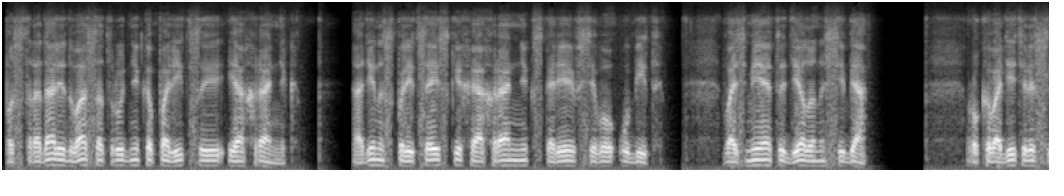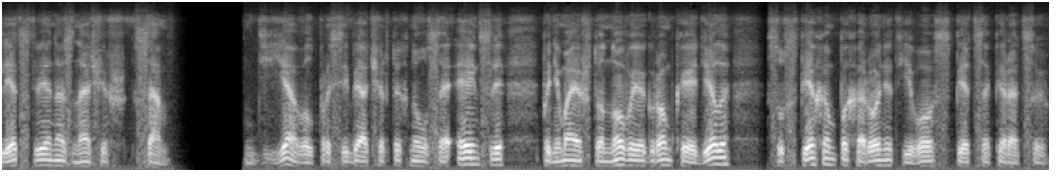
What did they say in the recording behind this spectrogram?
Пострадали два сотрудника полиции и охранник. Один из полицейских и охранник, скорее всего, убит. Возьми это дело на себя. Руководителя следствия назначишь сам. Дьявол про себя чертыхнулся Эйнсли, понимая, что новое громкое дело с успехом похоронит его спецоперацию.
